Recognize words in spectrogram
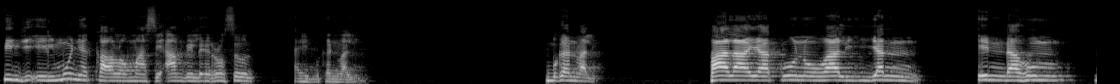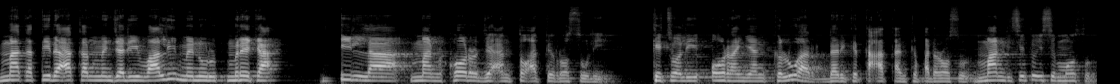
tinggi ilmunya kalau masih ambil dari Rasul. Eh bukan wali. Bukan wali. Fala yakunu waliyan indahum maka tidak akan menjadi wali menurut mereka illa man kharaja an ta'ati rasuli kecuali orang yang keluar dari ketaatan kepada Rasul. Man di situ isim mausul.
